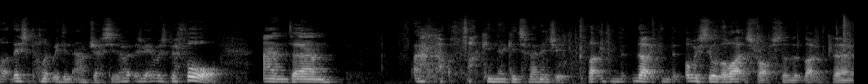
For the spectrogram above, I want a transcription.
At this point, we didn't have Jesse. It was before, and um, fucking negative energy. Like, like obviously all the lights are off, so that like the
